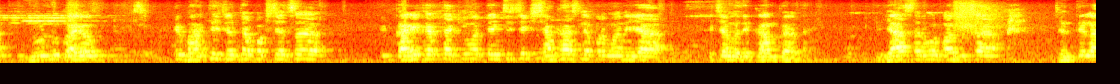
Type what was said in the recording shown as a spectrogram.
निवडणूक आयोग हे भारतीय जनता पक्षाचं एक कार्यकर्ता किंवा त्यांचीच एक शाखा असल्याप्रमाणे या याच्यामध्ये काम करत आहे. या सर्व बाजूचा जनतेला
